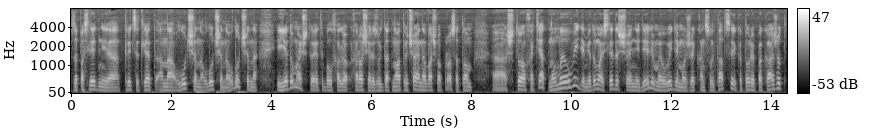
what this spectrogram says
за последние 30 лет, она улучшена, улучшена, улучшена. И я думаю, что это был хороший результат. Но отвечая на ваш вопрос о том, э, что хотят, ну, мы увидим. Я думаю, в следующей неделе мы увидим уже консультации, которые покажут,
